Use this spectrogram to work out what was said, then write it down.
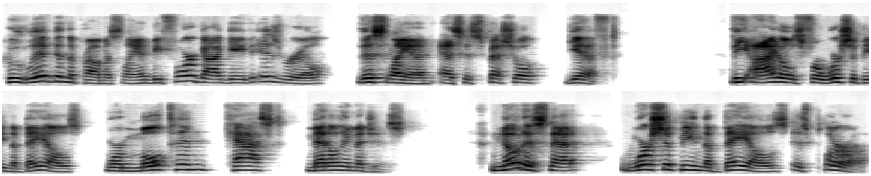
who lived in the promised land before god gave israel this land as his special gift. The idols for worshiping the Baals were molten cast metal images. Notice that worshiping the Baals is plural.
